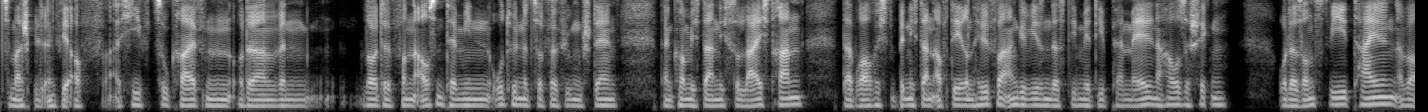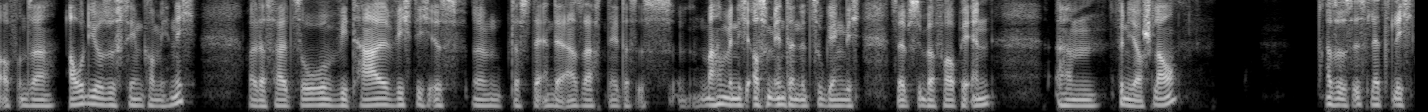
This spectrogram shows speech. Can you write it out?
zum Beispiel irgendwie auf Archiv zugreifen oder wenn Leute von Außenterminen O-Töne zur Verfügung stellen, dann komme ich da nicht so leicht ran. Da brauche ich, bin ich dann auf deren Hilfe angewiesen, dass die mir die per Mail nach Hause schicken oder sonst wie teilen, aber auf unser Audiosystem komme ich nicht, weil das halt so vital wichtig ist, ähm, dass der NDR sagt, nee, das ist, machen wir nicht aus dem Internet zugänglich, selbst über VPN. Ähm, Finde ich auch schlau. Also es ist letztlich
